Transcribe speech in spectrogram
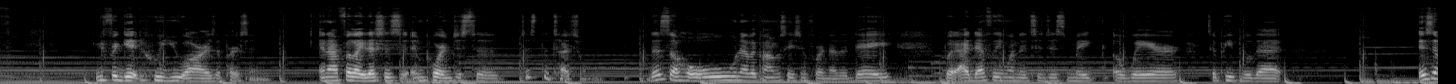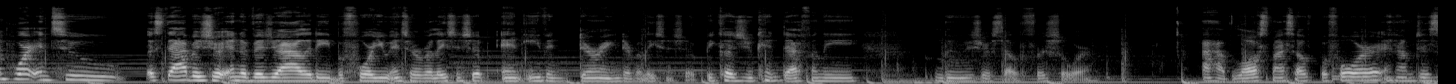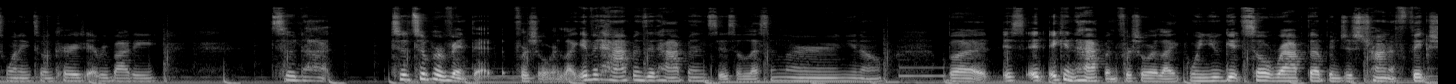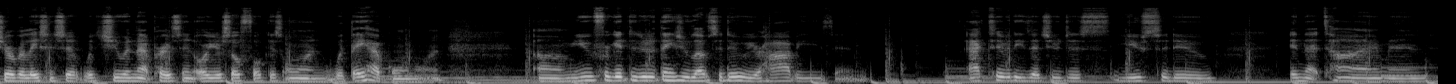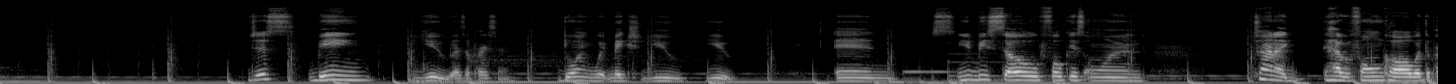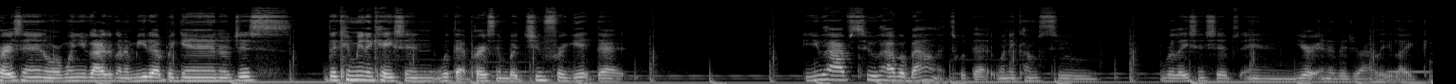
You forget who you are as a person. And I feel like that's just important just to just to touch on. This is a whole another conversation for another day. But I definitely wanted to just make aware to people that it's important to establish your individuality before you enter a relationship and even during the relationship because you can definitely lose yourself for sure. I have lost myself before, and I'm just wanting to encourage everybody to not to to prevent that for sure. Like if it happens, it happens. It's a lesson learned, you know. But it's it, it can happen for sure. Like when you get so wrapped up in just trying to fix your relationship with you and that person, or you're so focused on what they have going on, um, you forget to do the things you love to do, your hobbies and activities that you just used to do in that time and just being you as a person, doing what makes you you. And you'd be so focused on trying to have a phone call with the person or when you guys are going to meet up again or just the communication with that person, but you forget that you have to have a balance with that when it comes to relationships and your individuality. Like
